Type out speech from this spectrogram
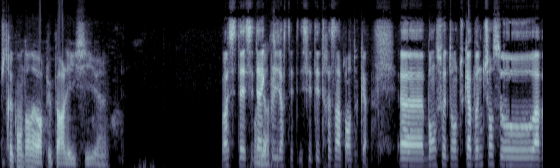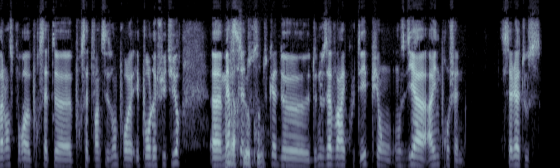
Je suis très content d'avoir pu parler ici. Ouais, c'était avec plaisir, c'était très sympa en tout cas. Bon, on souhaite en tout cas bonne chance au, à Valence pour, pour, cette, pour cette fin de saison pour, et pour le futur. Merci, Merci à tous en tout cas de, de nous avoir écoutés, puis on, on se dit à, à une prochaine. Salut à tous.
